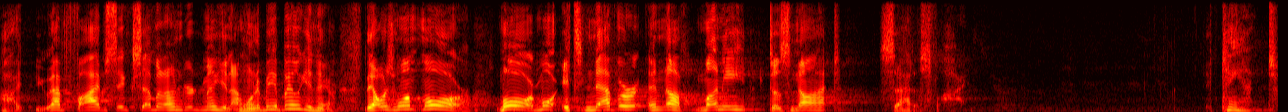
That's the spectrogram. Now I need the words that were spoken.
Uh, You have five, six, seven hundred million. I want to be a billionaire. They always want more, more, more. It's never enough. Money does not satisfy. It can't.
